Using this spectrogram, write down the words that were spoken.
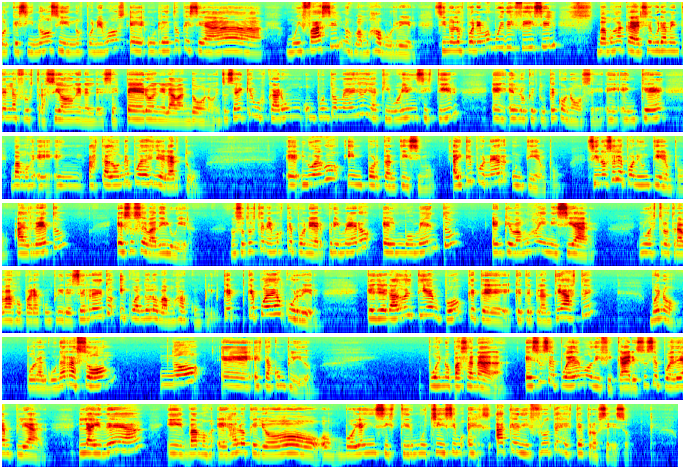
porque si no, si nos ponemos eh, un reto que sea muy fácil, nos vamos a aburrir. Si nos los ponemos muy difícil, vamos a caer seguramente en la frustración, en el desespero, en el abandono. Entonces hay que buscar un, punto medio y aquí voy a insistir en, lo que tú te conoces, en, qué, vamos, en, hasta dónde puedes llegar tú. Eh, luego, importantísimo, hay que poner un tiempo. Si no se le pone un tiempo al reto, eso se va a diluir nosotros tenemos que poner primero el momento en que vamos a iniciar nuestro trabajo para cumplir ese reto y cuándo lo vamos a cumplir. ¿Qué, puede ocurrir? Que llegado el tiempo que te, que te planteaste, bueno, por alguna razón no eh, está cumplido. Pues no pasa nada. Eso se puede modificar, eso se puede ampliar. La idea y vamos, es a lo que yo voy a insistir muchísimo, es a que disfrutes este proceso.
